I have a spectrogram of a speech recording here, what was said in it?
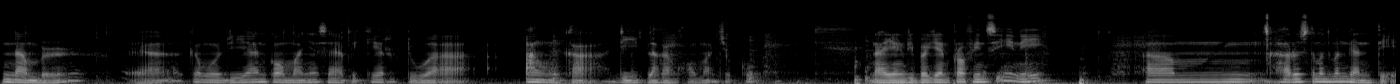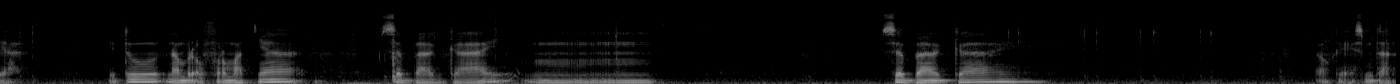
number ya kemudian komanya saya pikir dua angka di belakang koma cukup nah yang di bagian provinsi ini um, harus teman-teman ganti ya itu number of formatnya sebagai hmm, sebagai Oke, sebentar.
